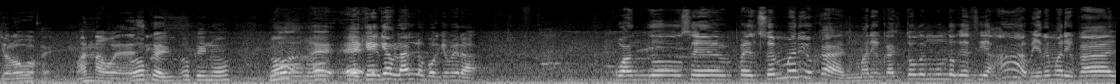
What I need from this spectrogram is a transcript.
Yo lo bajé. Más no voy a decir. Ok, ok, no. No, No, no, eh, es eh, que hay que eh, hablarlo porque mira, cuando se pensó en Mario Kart, Mario Kart todo el mundo que decía, ah, viene Mario Kart,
